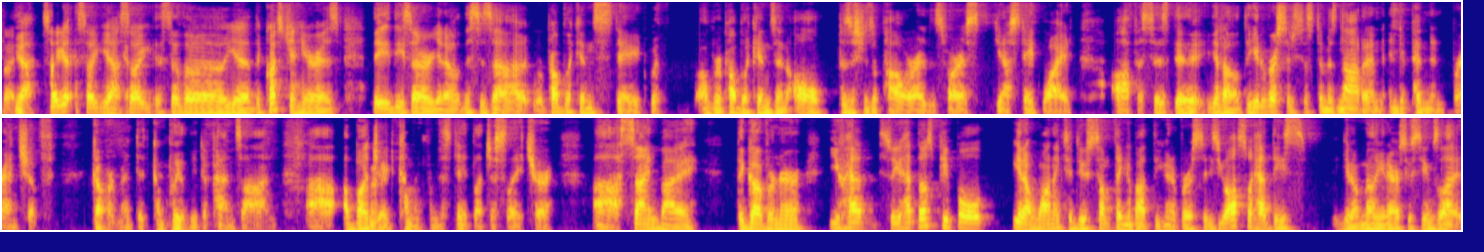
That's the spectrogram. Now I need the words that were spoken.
But Yeah. So I get so yeah. So I, so the yeah the question here is they, these are you know this is a Republican state with uh, Republicans in all positions of power as far as you know statewide offices. The you know the university system is not an independent branch of government. It completely depends on uh, a budget coming from the state legislature, uh, signed by the governor. You had so you had those people you know wanting to do something about the universities. You also had these you know millionaires who seems like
